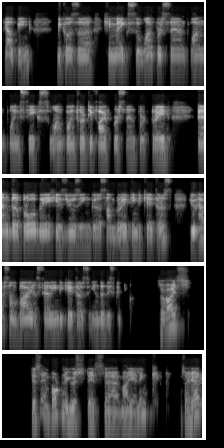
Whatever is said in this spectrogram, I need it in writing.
scalping because uh, he makes 1%, 1.6, 1.35% per trade and uh, probably he's using uh, some great indicators. You have some buy and sell indicators in the description. So guys, it's important to use this uh, my link. So here,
